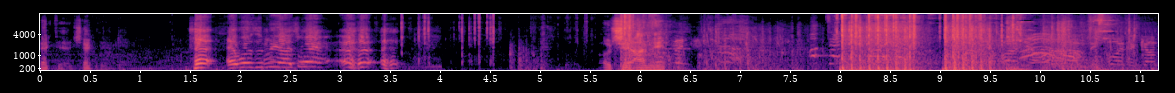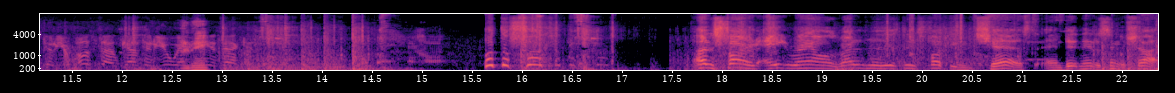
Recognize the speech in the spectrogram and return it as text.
Check that, check that. it wasn't me, I swear. Oh shit, on me. On me? what the fuck? I just fired eight rounds right into this dude's fucking chest and didn't hit a single shot.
